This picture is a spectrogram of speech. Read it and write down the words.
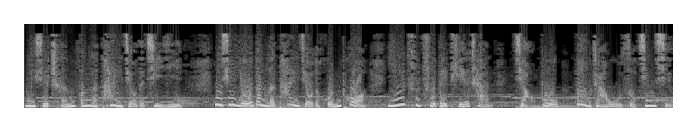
那些尘封了太久的记忆，那些游荡了太久的魂魄，一次次被铁铲、脚步、爆炸物所惊醒。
